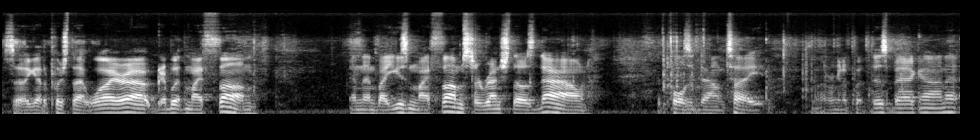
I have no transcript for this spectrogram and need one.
So I got to push that wire out, grab it with my thumb, and then by using my thumbs to wrench those down, it pulls it down tight. Then we're going to put this back on it.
